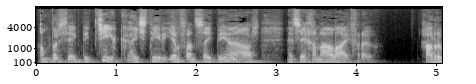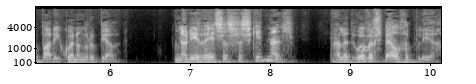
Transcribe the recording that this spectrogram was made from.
amper sê ek die chick, hy stuur een van sy dienaars en sê gaan haal daai vrou. Gaan roep haar, die koning roep jou. Nou die res is geskiedenis. Hulle het oorspel gepleeg.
